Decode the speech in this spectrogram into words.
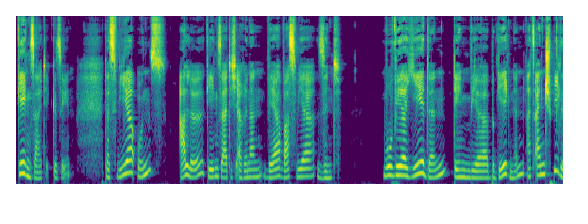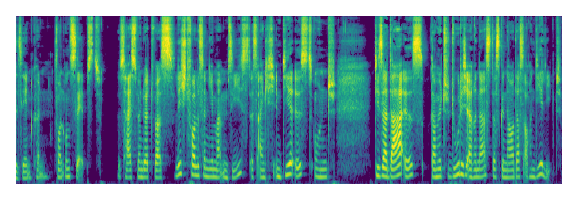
gegenseitig gesehen, dass wir uns alle gegenseitig erinnern, wer was wir sind, wo wir jeden, dem wir begegnen, als einen Spiegel sehen können von uns selbst. Das heißt, wenn du etwas Lichtvolles in jemandem siehst, es eigentlich in dir ist und dieser da ist, damit du dich erinnerst, dass genau das auch in dir liegt.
